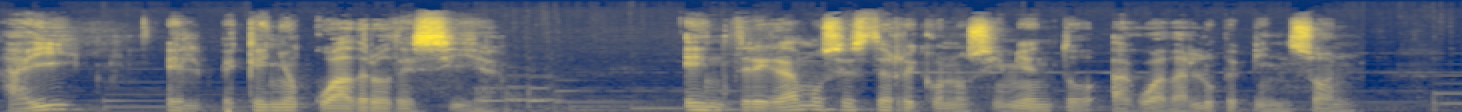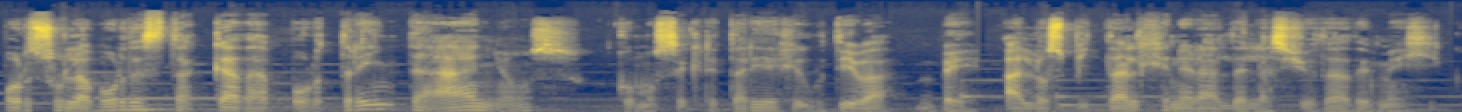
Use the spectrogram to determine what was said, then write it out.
Ahí el pequeño cuadro decía, entregamos este reconocimiento a Guadalupe Pinzón por su labor destacada por 30 años como secretaria ejecutiva B al Hospital General de la Ciudad de México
